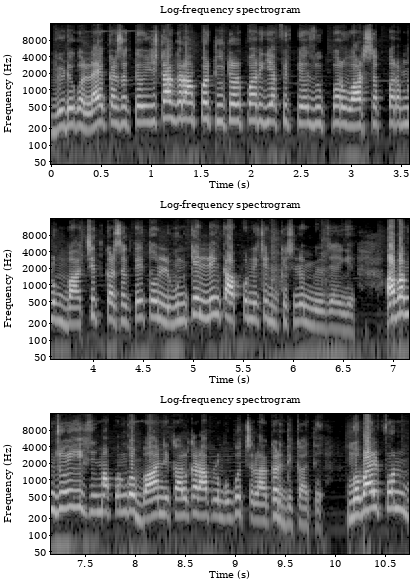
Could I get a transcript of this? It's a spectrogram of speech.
वीडियो को लाइक कर सकते हो इंस्टाग्राम पर ट्विटर पर या फिर फेसबुक पर व्हाट्सएप पर हम लोग बातचीत कर सकते हैं तो उनके लिंक आपको नीचे डिस्क्रिप्शन में मिल जाएँगे। अब हम जो है इस फ़ोन को बाहर निकाल कर आप लोगों को चलाकर दिखाते हैं। मोबाइल फ़ोन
